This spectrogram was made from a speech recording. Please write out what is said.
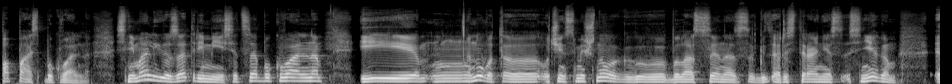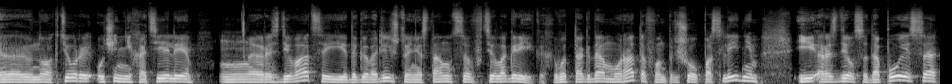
попасть буквально. Снимали ее за 3 три месяца буквально. И, ну вот, э, очень смешно была сцена с растирания снегом, э, но актеры очень не хотели раздеваться и договорились, что они останутся в телогрейках. Вот тогда Муратов, он пришел последним и разделся до пояса,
